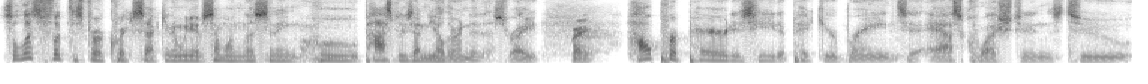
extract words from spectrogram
So let's flip this for a quick second. And we have someone listening who possibly is on the other end of this, right? Right. How prepared is he to pick your brain, to ask questions, to,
